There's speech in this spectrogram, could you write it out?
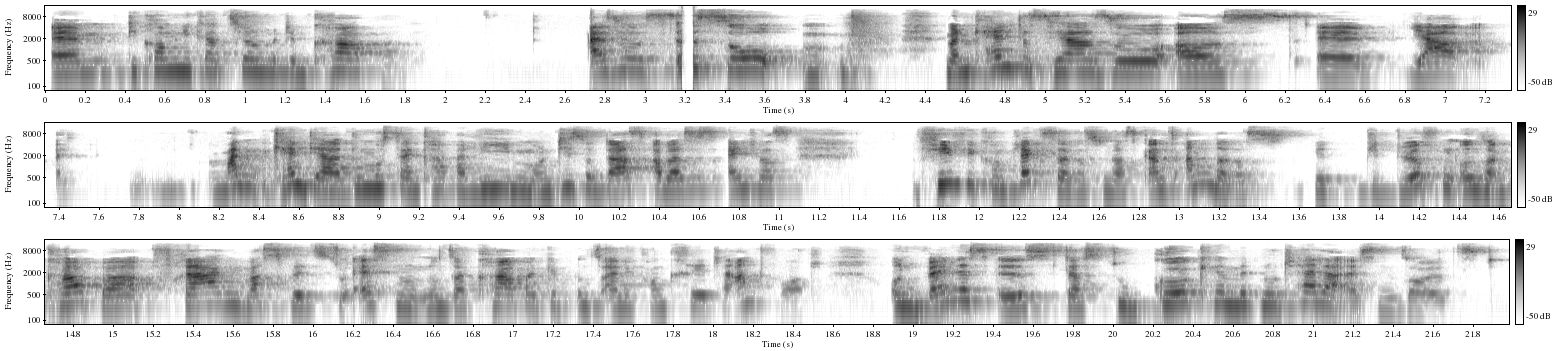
Ähm, die Kommunikation mit dem Körper. Also es ist so, man kennt es ja so aus, äh, ja, man kennt ja, du musst deinen Körper lieben und dies und das, aber es ist eigentlich was viel, viel komplexeres und was ganz anderes. Wir, wir dürfen unseren Körper fragen, was willst du essen? Und unser Körper gibt uns eine konkrete Antwort. Und wenn es ist, dass du Gurke mit Nutella essen sollst,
